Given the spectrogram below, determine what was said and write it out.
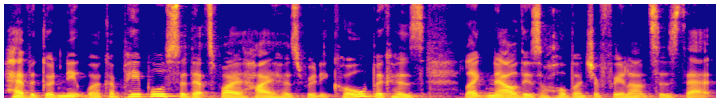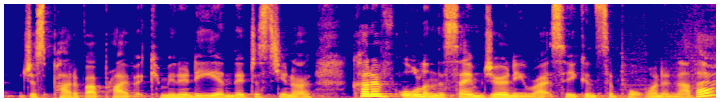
have a good network of people. So that's why Hire is really cool because like now there's a whole bunch of freelancers that just part of our private community and they're just, you know, kind of all in the same journey, right? So you can support one another.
